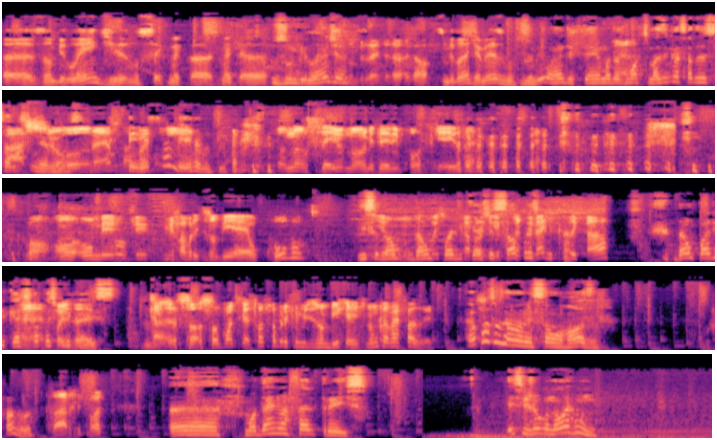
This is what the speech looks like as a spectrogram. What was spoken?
Uh, Zumbiland, não sei como é que tá. Como é que é. Zumbilândia? Zumbiland é legal. Zumbilândia mesmo? Zumbilândia, que tem uma das mortes mais engraçadas da história do cinema. Achou, né? É esse mesmo. Eu não sei o nome dele em português, né? Bom, o, o meu filme favorito de zumbi é o Cubo. Isso dá um, dá um podcast pra só ninguém, pra se eu tiver que explicar. explicar Dá um podcast só É, pra pois explicar é. isso. cara, só, só podcast só sobre filme de zumbi que a gente nunca vai fazer. Eu posso fazer uma menção honrosa? Por favor. Claro que pode. Ah, Modern Warfare 3. Esse jogo não é ruim.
